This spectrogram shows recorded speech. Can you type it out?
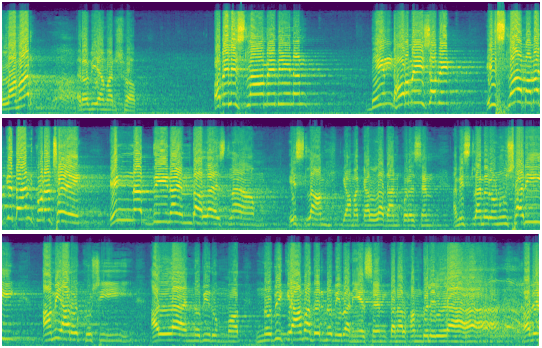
আল্লাহ আমার রবি আমার সব। অবিল ইসলামে দিন দিন ধর্ম হিসাবে ইসলাম আমাকে দান করেছে। ইসলাম ইসলাম আমাকে আল্লাহ দান করেছেন। আমি ইসলামের অনুসারী আমি আরও খুশি। আল্লাহ নবীর উম্মত, নবীকে আমাদের নবী বানিয়েছেন কান? আলহামদুলিল্লাহ। হবে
